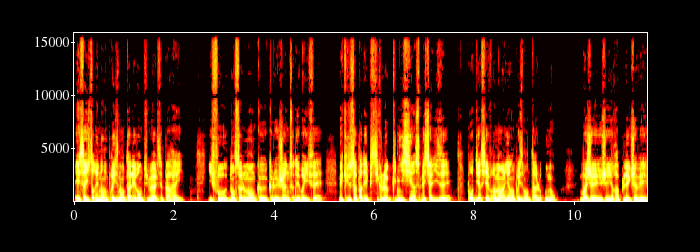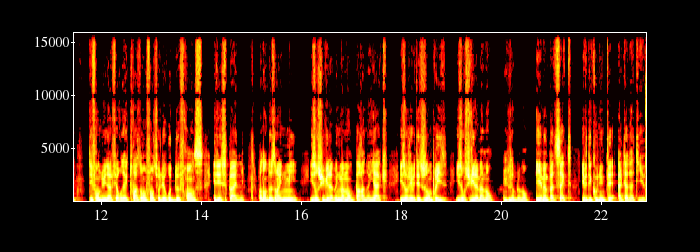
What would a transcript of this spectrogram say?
Et s'agissant d'une emprise mentale éventuelle, c'est pareil il faut non seulement que, le jeune soit débriefé, mais qu'il soit par des psychologues cliniciens spécialisés pour dire s'il y a vraiment un lien d'emprise mentale ou non. Moi, j'ai rappelé que j'avais défendu une affaire avec trois enfants sur les routes de France et d'Espagne pendant deux ans et demi. Ils ont suivi une maman paranoïaque. Ils ont jamais été sous emprise. Ils ont suivi la maman, tout mhm. simplement. Et il n'y a même pas de secte. Il y avait des communautés alternatives.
